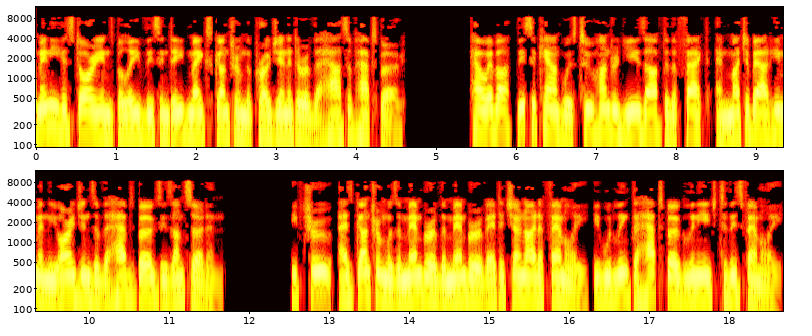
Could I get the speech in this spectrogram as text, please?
Many historians believe this indeed makes Guntram the progenitor of the House of Habsburg. However, this account was 200 years after the fact, and much about him and the origins of the Habsburgs is uncertain. If true, as Guntram was a member of the member of Etechonida family, it would link the Habsburg lineage to this family.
